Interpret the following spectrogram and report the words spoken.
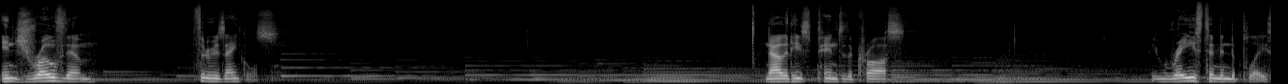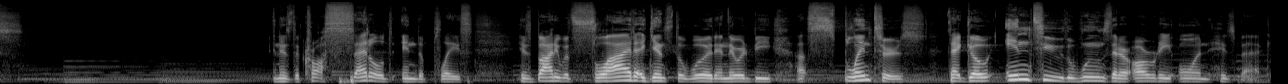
and drove them through his ankles. Now that he's pinned to the cross. He raised him into place. And as the cross settled into place, his body would slide against the wood, and there would be uh, splinters that go into the wounds that are already on his back.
